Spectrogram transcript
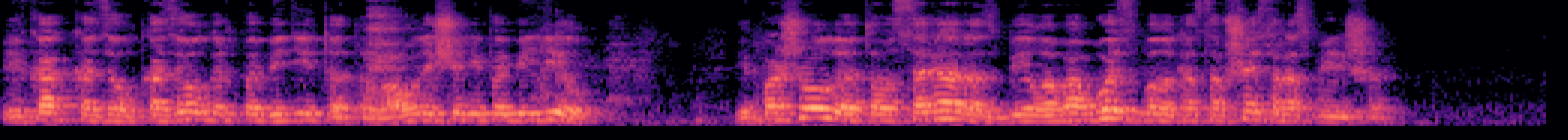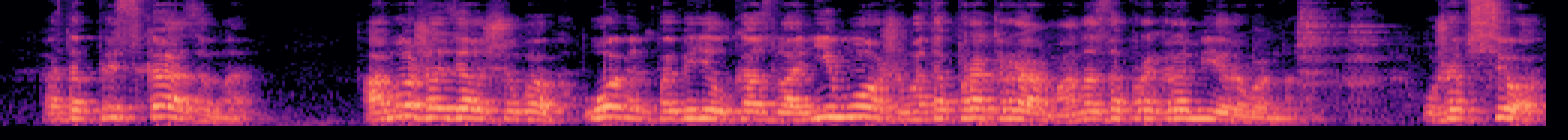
И как козел? Козел, говорит, победит этого, а он еще не победил. И пошел, и этого царя разбил, а войск было, кажется, в шесть раз меньше. Это предсказано. А можно сделать, чтобы Овен победил козла? Не можем, это программа, она запрограммирована. Уже все.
